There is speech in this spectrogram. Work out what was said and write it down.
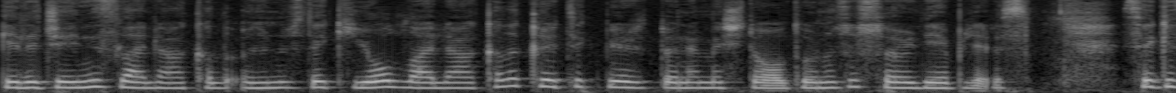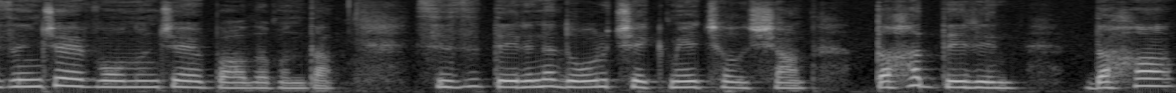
geleceğinizle alakalı, önünüzdeki yolla alakalı kritik bir dönemeçte olduğunuzu söyleyebiliriz. 8. ev ve 10. ev bağlamında sizi derine doğru çekmeye çalışan, daha derin, daha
